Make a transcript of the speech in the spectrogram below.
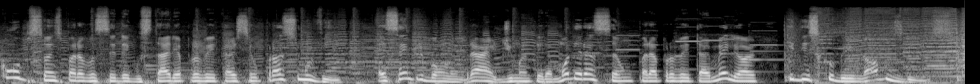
Com opções para você degustar e aproveitar seu próximo vinho. É sempre bom lembrar de manter a moderação para aproveitar melhor e descobrir novos vinhos.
